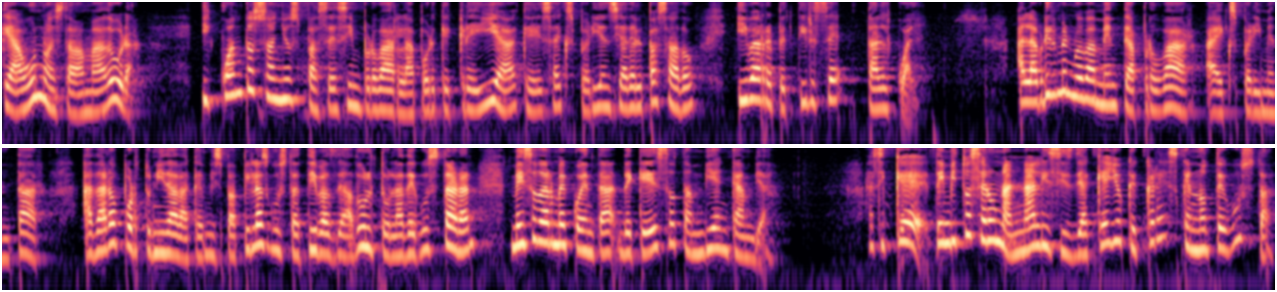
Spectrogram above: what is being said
que aún no estaba madura. ¿Y cuántos años pasé sin probarla porque creía que esa experiencia del pasado iba a repetirse tal cual? Al abrirme nuevamente a probar, a experimentar, a dar oportunidad a que mis papilas gustativas de adulto la degustaran, me hizo darme cuenta de que eso también cambia. Así que te invito a hacer un análisis de aquello que crees que no te gusta.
